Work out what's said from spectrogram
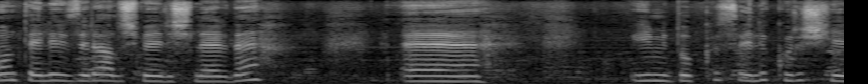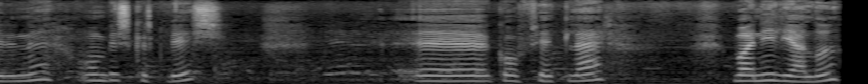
10 TL üzeri alışverişlerde eee 29.50 kuruş yerine 15.45 eee gofretler vanilyalı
